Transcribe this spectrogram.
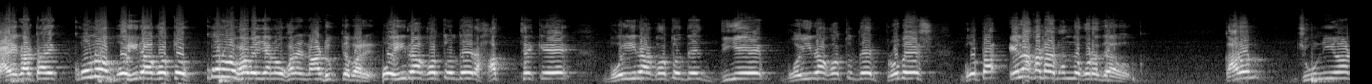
জায়গাটায় কোনো বহিরাগত কোনোভাবে যেন ওখানে না ঢুকতে পারে। বহিরাগতদের হাত থেকে বহিরাগতদের দিয়ে বহিরাগতদের প্রবেশ গোটা এলাকাটায় বন্ধ করে দেওয়া হোক। কারণ জুনিয়র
